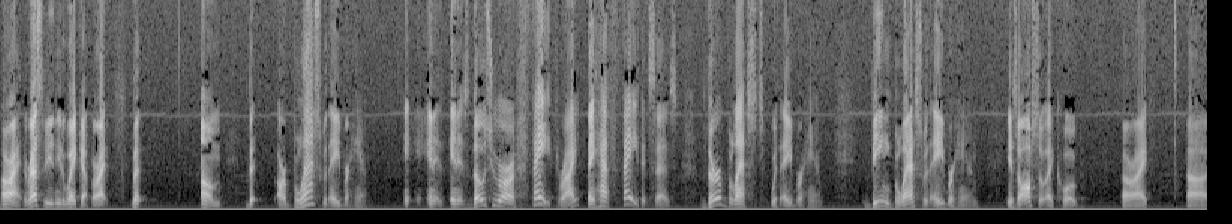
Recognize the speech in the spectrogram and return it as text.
All right, the rest of you need to wake up. All right, but um, are blessed with Abraham and, it's those who are of faith, right? They have faith, it says. They're blessed with Abraham. Being blessed with Abraham is also a quote, all right? Uh,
